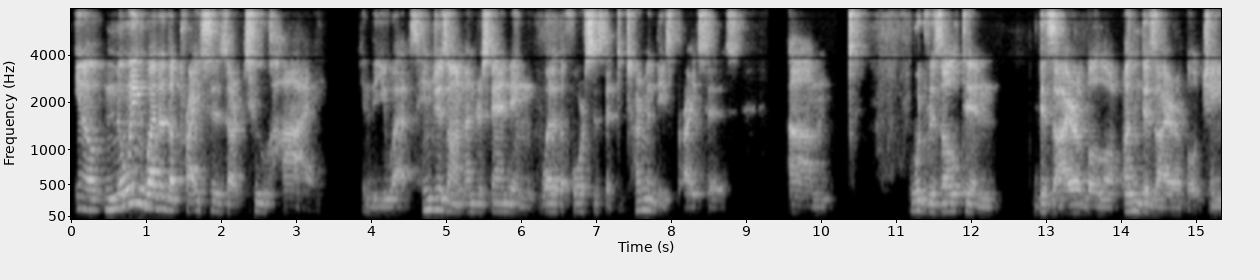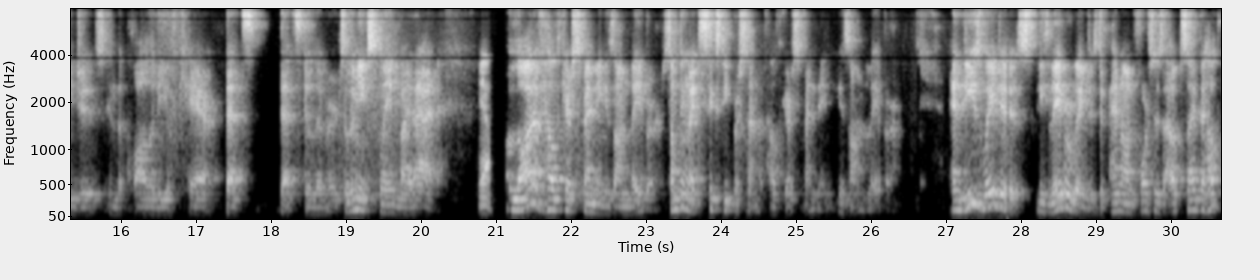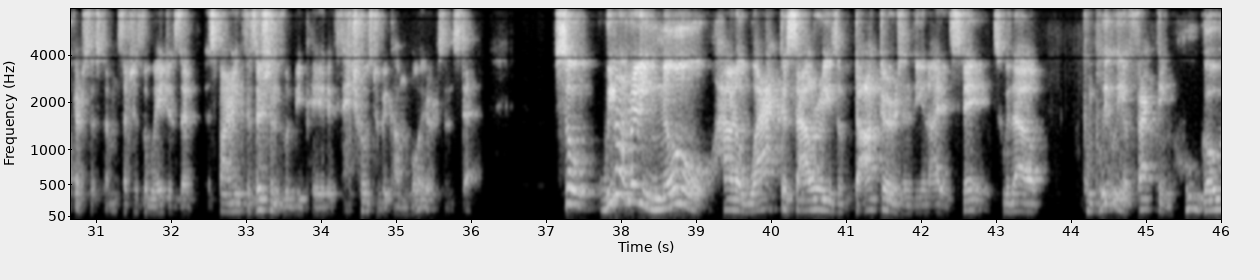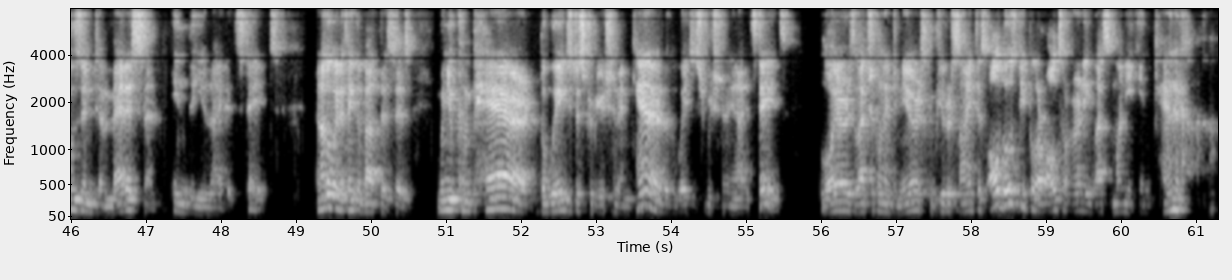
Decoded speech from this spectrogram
you know knowing whether the prices are too high in the US hinges on understanding whether the forces that determine these prices um, would result in desirable or undesirable changes in the quality of care that's that's delivered. So let me explain by that. Yeah. A lot of healthcare spending is on labor. Something like 60% of healthcare spending is on labor. And these wages, these labor wages, depend on forces outside the healthcare system, such as the wages that aspiring physicians would be paid if they chose to become lawyers instead. So we don't really know how to whack the salaries of doctors in the United States without completely affecting who goes into medicine in the United States. Another way to think about this is when you compare the wage distribution in Canada to the wage distribution in the United States, lawyers, electrical engineers, computer scientists, all those people are also earning less money in Canada.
